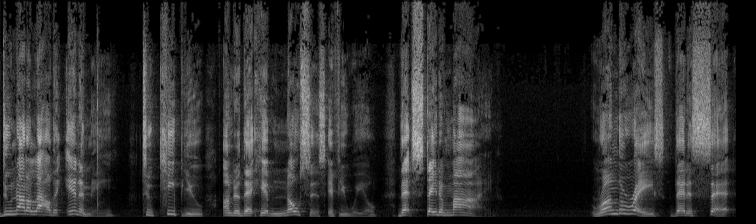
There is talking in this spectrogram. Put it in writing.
do not allow the enemy to keep you under that hypnosis, if you will, that state of mind. Run the race that is set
